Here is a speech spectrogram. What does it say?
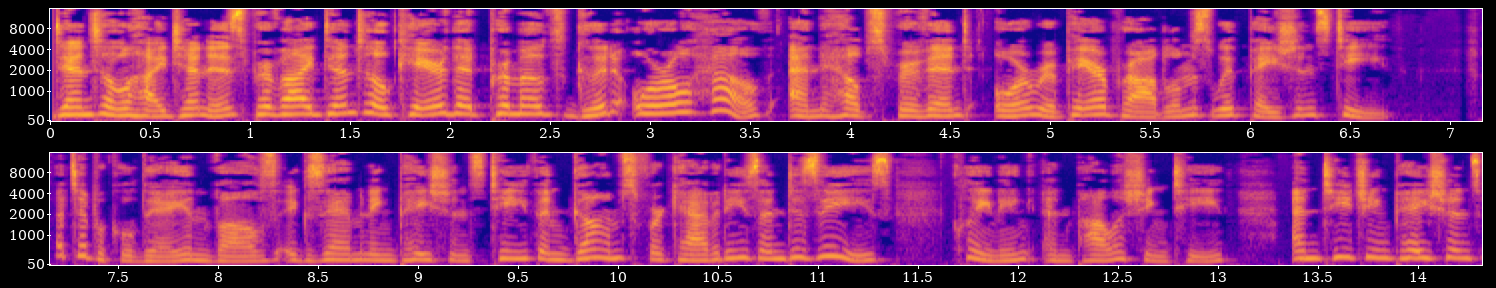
Dental hygienists provide dental care that promotes good oral health and helps prevent or repair problems with patients' teeth. A typical day involves examining patients' teeth and gums for cavities and disease, cleaning and polishing teeth, and teaching patients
